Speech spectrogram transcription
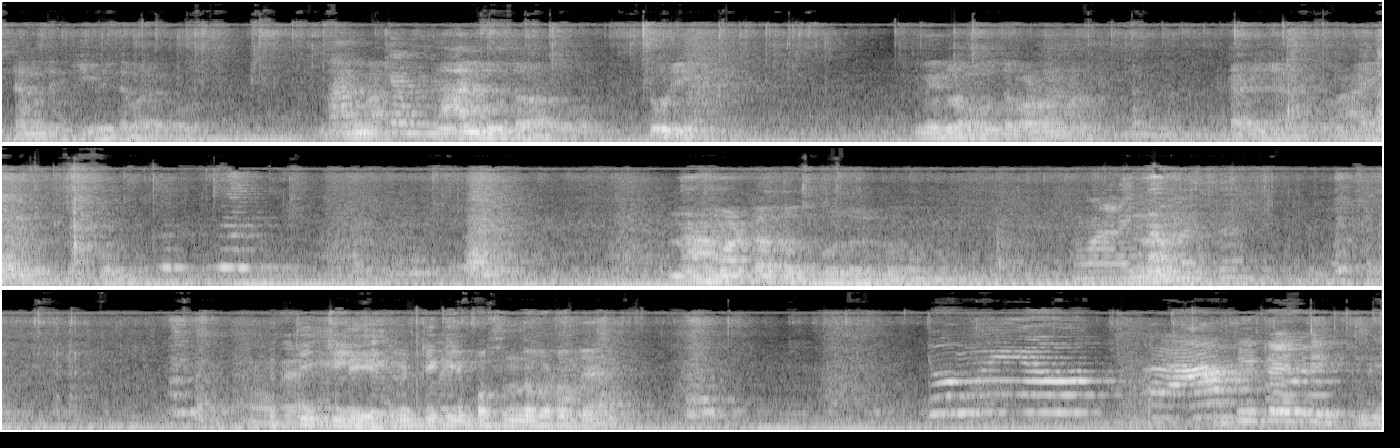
এটা আমাদের কি হতে পারে? আমি বলতে পারব। চুরি। তুমি এগুলো বলতে পারো না। এটা আমি জানি। তোমার না আমারটা তো ভুল হলো না? টিকলি। তুমি টিকলি পছন্দ করো যে? দুইটাই টিকলি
